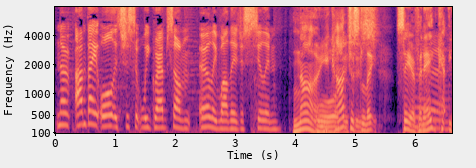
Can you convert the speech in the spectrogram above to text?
no, aren't they all? It's just that we grab some early while they're just still in. No, you can't this just is- let. See, if an egg, ca-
